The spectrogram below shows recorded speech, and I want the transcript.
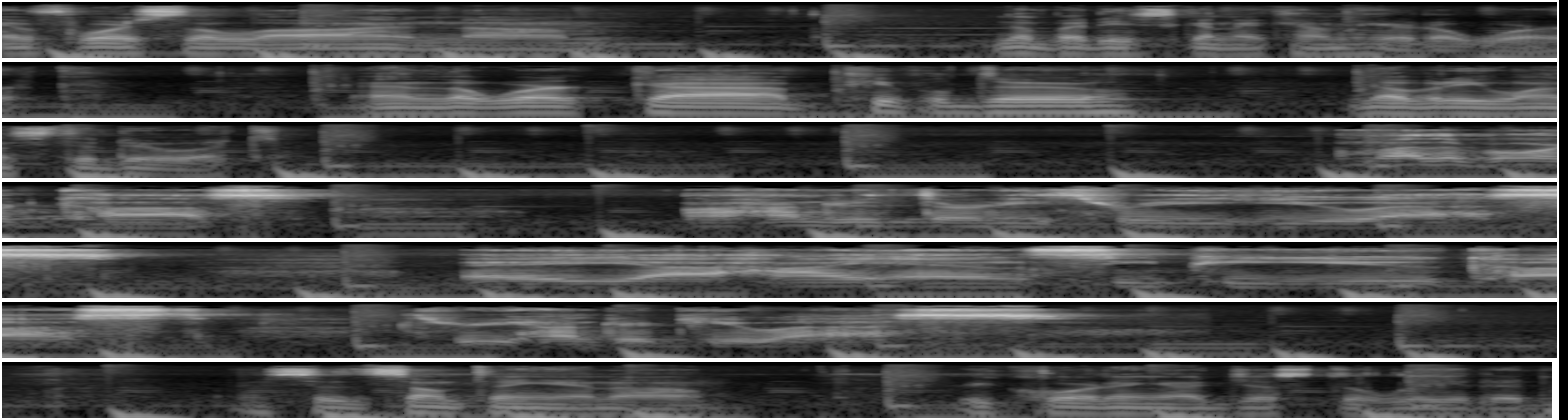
enforce the law, and um, nobody's going to come here to work. And the work uh, people do, nobody wants to do it. Motherboard costs 133 US. A uh, high-end CPU costs 300 US. I said something in a recording I just deleted.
